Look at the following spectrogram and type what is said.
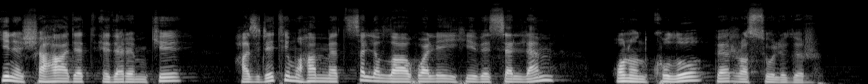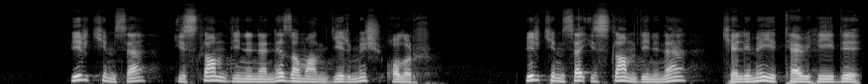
Yine şehadet ederim ki Hazreti Muhammed sallallahu aleyhi ve sellem onun kulu ve Resulüdür. Bir kimse İslam dinine ne zaman girmiş olur? Bir kimse İslam dinine kelime-i tevhidi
